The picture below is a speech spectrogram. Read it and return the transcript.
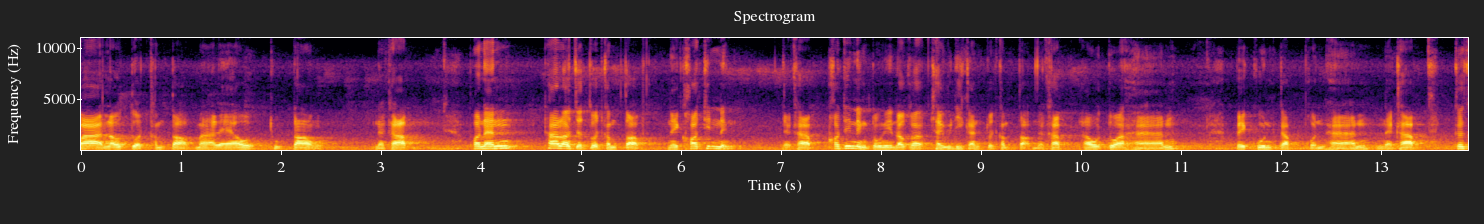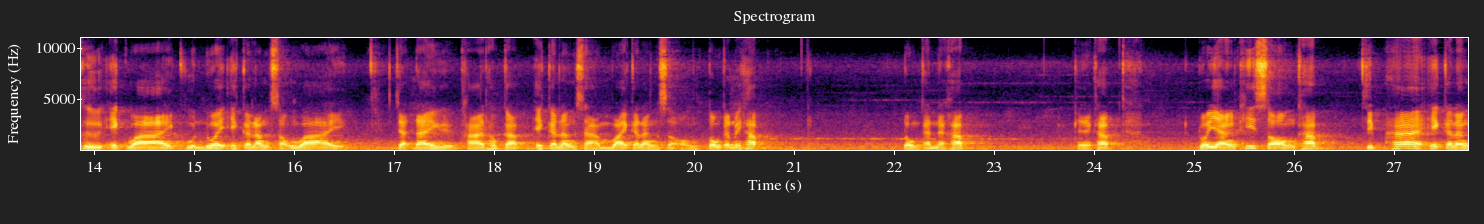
ว่าเราตรวจคำตอบมาแล้วถูกต้องนะครับ เพราะนั้น ถ้าเราจะตรวจคำตอบในข้อที่1นะครับข้อที่ 1 ตรงนี้เราก็ใช้วิธีการตรวจคำตอบนะครับ เอาตัวหารไปคูณกับผลหารนะครับ ก็คือ x y คูณด้วย x กำลัง 2y จะได้ค่าเท่ากับ x กำลัง 3 y กำลัง 2 ตรงกันไหมครับ ตรงกันนะครับโอเคนะครับ ตัวอย่างที่ 2 ครับ 15 x กำลัง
